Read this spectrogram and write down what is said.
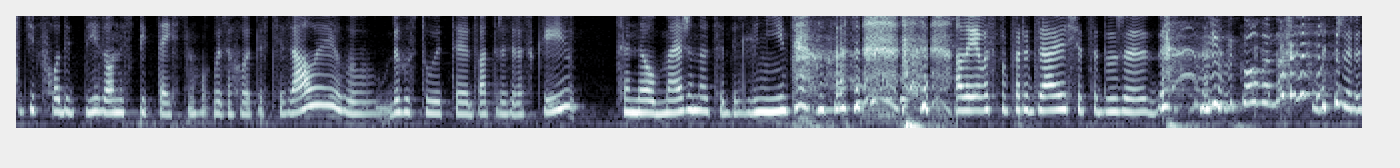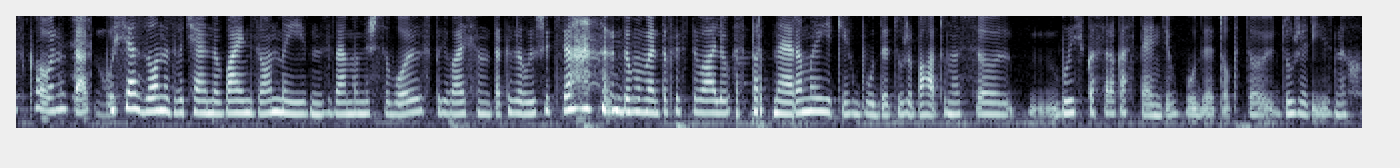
тоді входить дві зони спідтестінгу. Ви заходите в ці зали, ви дегустуєте два-три зразки Це не обмежено, це безліміт. Але я вас попереджаю, що це дуже ризиковано. Дуже ризиковано, так. Уся зона, звичайно, вайн зон. Ми її називаємо між собою. Сподіваюся, вона так і залишиться до моменту фестивалю. З партнерами, яких буде дуже багато. У нас е, близько 40 стендів буде, тобто дуже різних.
